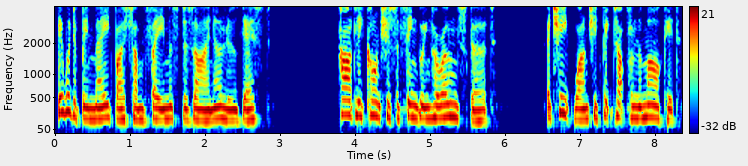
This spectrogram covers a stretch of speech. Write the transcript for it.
It would have been made by some famous designer, Lu guessed. Hardly conscious of fingering her own skirt, a cheap one she'd picked up from the market,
